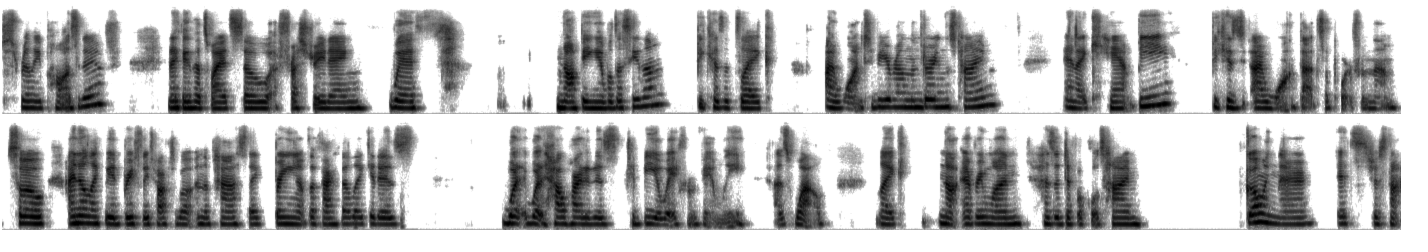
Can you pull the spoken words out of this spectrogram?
just really positive and I think that's why it's so frustrating with not being able to see them because it's like, I want to be around them during this time and I can't be because I want that support from them. So I know, like, we had briefly talked about in the past, like bringing up the fact that, like, it is what, what, how hard it is to be away from family as well. Like, not everyone has a difficult time going there. It's just not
